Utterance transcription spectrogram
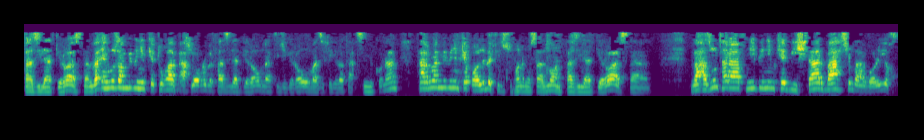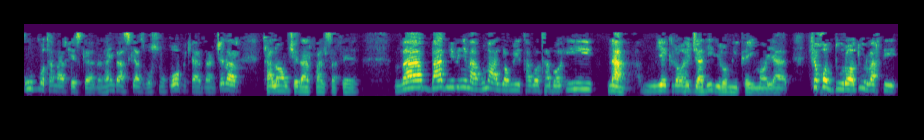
فضیلتگرا هستن و امروز هم می‌بینیم که تو غرب اخلاق رو به فضیلتگرا و نتیجهگرا و وظیفهگرا تقسیم می‌کنن. تقریبا می‌بینیم که قالب فیلسوفان مسلمان فضیلتگرا هستن. و از اون طرف می‌بینیم که بیشتر بحث رو درباره خوب متمرکز کردن. همین بحث که از حسن و قبح کردن چه در کلام چه در فلسفه. و بعد می‌بینیم مرحوم علامه طباطبایی نه یک راه جدیدی رو میپیماید که خب دورا دور وقتی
